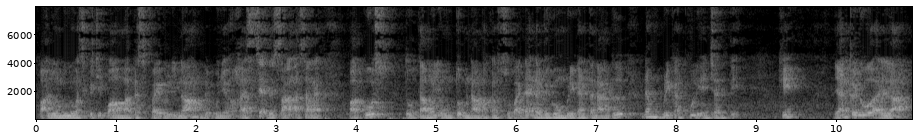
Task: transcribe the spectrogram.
Pak Long dulu masih kecil pun amalkan spirulina. Dia punya khasiat dia sangat-sangat bagus terutamanya untuk menambahkan susu badan dan juga memberikan tenaga dan memberikan kulit yang cantik. Okey Yang kedua adalah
